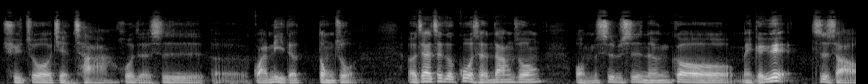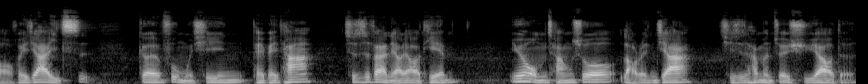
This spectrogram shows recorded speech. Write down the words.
去做检查，或者是呃管理的动作。而在这个过程当中，我们是不是能够每个月至少回家一次，跟父母亲陪陪他，吃吃饭，聊聊天？因为我们常说，老人家其实他们最需要的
